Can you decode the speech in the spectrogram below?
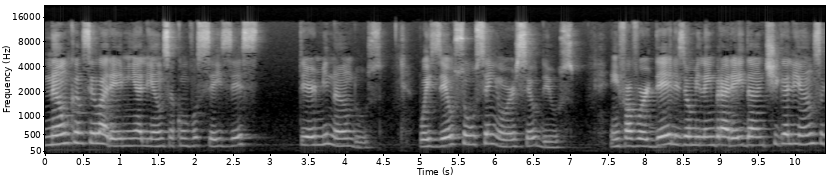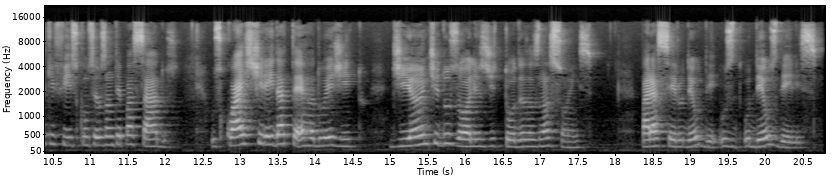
não cancelarei minha aliança com vocês, exterminando-os, pois eu sou o Senhor, seu Deus. Em favor deles eu me lembrarei da antiga aliança que fiz com seus antepassados, os quais tirei da terra do Egito, diante dos olhos de todas as nações, para ser o Deus deles.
